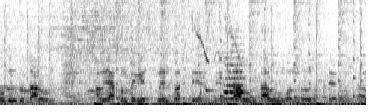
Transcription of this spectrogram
গন্ধ কিন্তু দারুণ। আমি এখন থেকে স্মেল পাচ্ছি। দারুণ দারুণ গন্ধ হচ্ছে এখন দারুণ।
